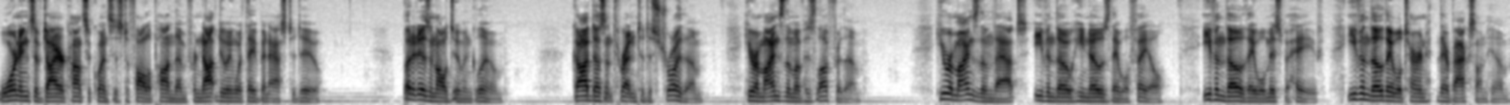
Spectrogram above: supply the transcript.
warnings of dire consequences to fall upon them for not doing what they've been asked to do. But it isn't all doom and gloom. God doesn't threaten to destroy them, He reminds them of His love for them. He reminds them that, even though He knows they will fail, even though they will misbehave, even though they will turn their backs on Him,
